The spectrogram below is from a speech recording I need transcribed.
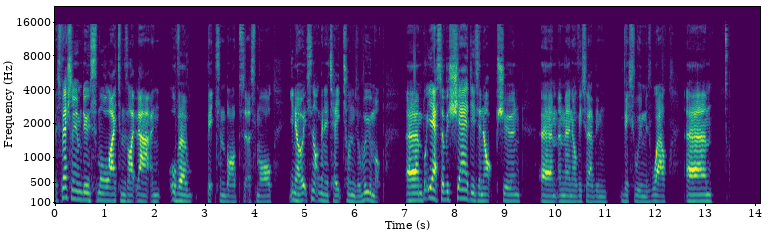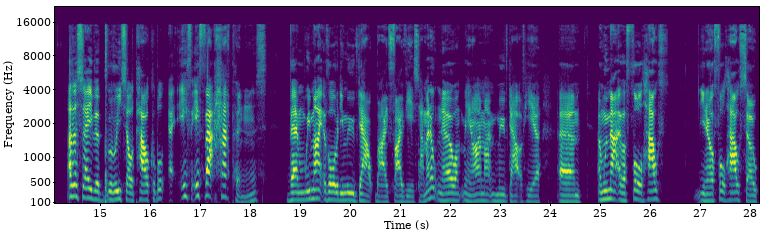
especially when I'm doing small items like that and other bits and bobs that are small, you know, it's not going to take tons of room up. Um, but yeah, so the shed is an option, um, and then obviously having this room as well. Um, as I say, the, the reseller power couple, uh, if if that happens, then we might have already moved out by five years' time. I don't know. You know, I might have moved out of here, um, and we might have a full house. You know, a full house. So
